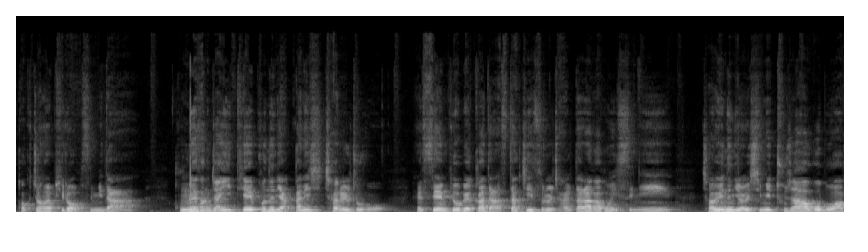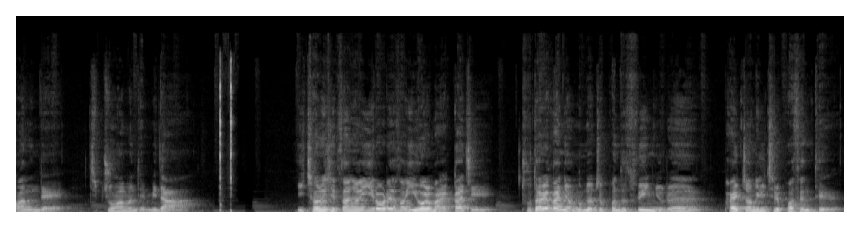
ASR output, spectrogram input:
걱정할 필요 없습니다. 국내 상장 ETF는 약간의 시차를 두고 S&P 500과 나스닥 지수를 잘 따라가고 있으니 저희는 열심히 투자하고 모아가는데 집중하면 됩니다. 2024년 1월에서 2월 말까지 두 달간 연금저축 펀드 수익률은 8.17%,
